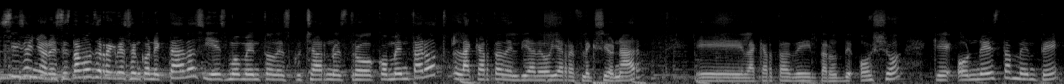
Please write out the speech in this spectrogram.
Sí, señores, estamos de regreso en Conectadas y es momento de escuchar nuestro comentarot, la carta del día de hoy a reflexionar. Eh, la carta del tarot de Osho, que honestamente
